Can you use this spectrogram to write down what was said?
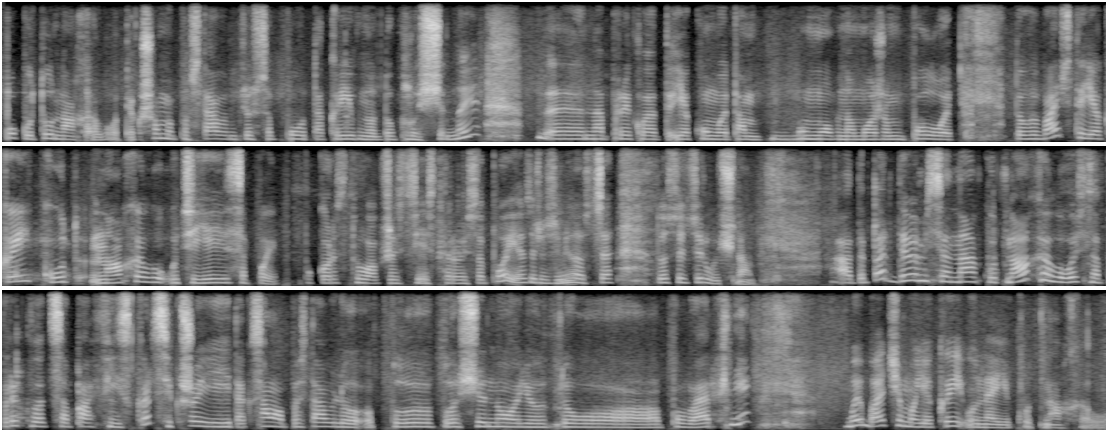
по куту нахилу. От якщо ми поставимо цю сапу так рівно до площини, е, наприклад, яку ми там умовно можемо полоть, то ви бачите, який кут нахилу у цієї сапи. Покористувавшись цією старою сапою, я зрозуміла, що це досить зручно. А тепер дивимося на кут нахилу. Ось, наприклад, сапа Фіскарс. Якщо я її так само поставлю площиною до поверхні, ми бачимо, який у неї кут нахилу.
